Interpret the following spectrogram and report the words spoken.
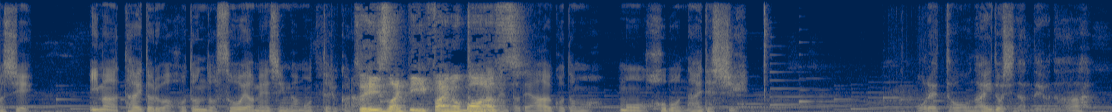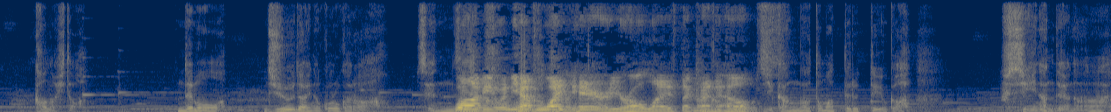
うし 今タイトルはほとんど宗谷名人が持ってるから。So he's like the final トーナメント.で会うことももうほぼないですし。俺と同い年なんだよなこの人。でも10代の頃から全然 Well, I mean, when you have 顔が変 white わらないんだよ。hair your whole life, that なん kind か of こう helps. 時間が止まってるっていうか不思議なんだよな。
